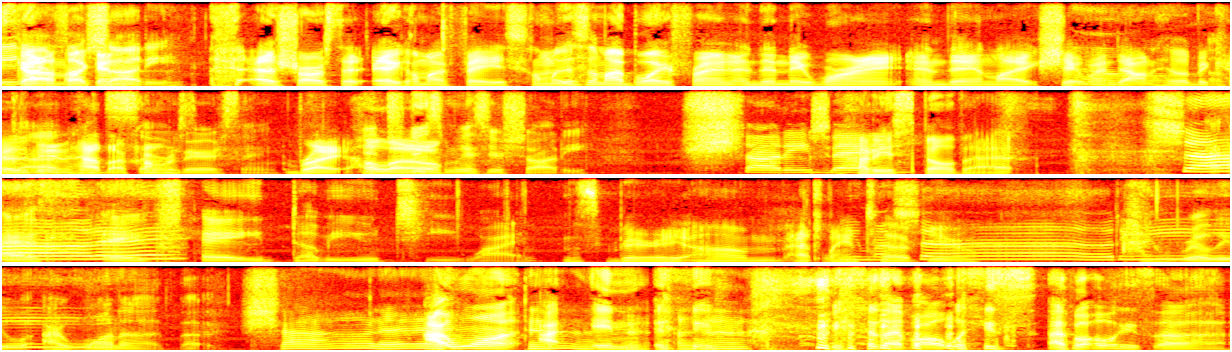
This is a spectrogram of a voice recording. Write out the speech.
Y, ass, got My fucking shoddy. as Charlotte said egg on my face. I'm like, this is my boyfriend, and then they weren't, and then like shit went Oh. downhill because Oh, we didn't have that that's so conversation. embarrassing. Right. Hello. Introduce me as your shoddy. Shoddy How do you spell that? S H A W T Y. Shoddy. H A W T Y. It's very um Atlanta of you. I really, I wanna. Uh, Shout it. I want I, in because I've always, I've always uh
